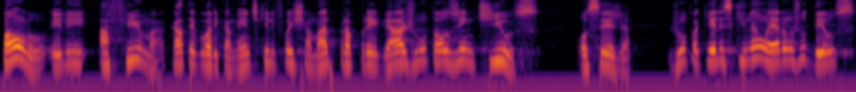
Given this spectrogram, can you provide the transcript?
Paulo, ele afirma categoricamente que ele foi chamado para pregar junto aos gentios, ou seja, junto àqueles que não eram judeus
